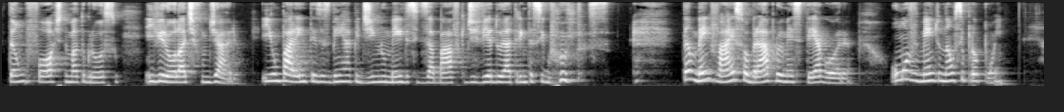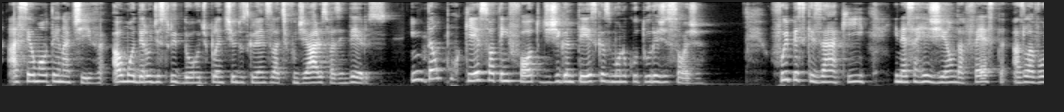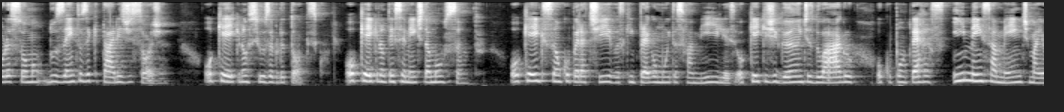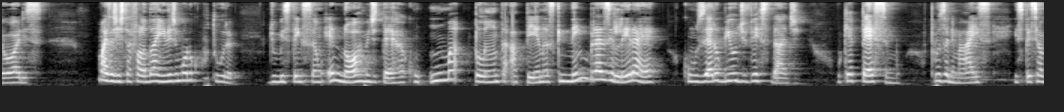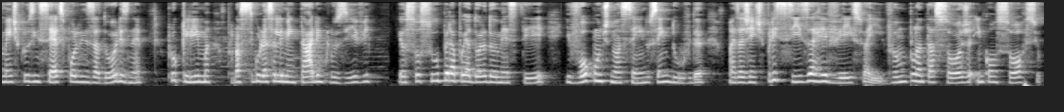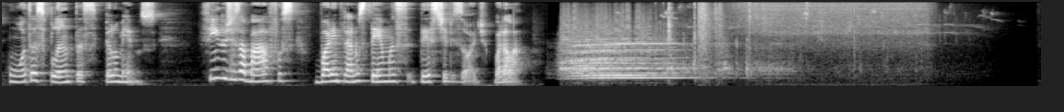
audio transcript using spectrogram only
tão forte do Mato Grosso, e virou latifundiário. E um parênteses bem rapidinho no meio desse desabafo que devia durar 30 segundos também vai sobrar para o MST agora. O movimento não se propõe a ser uma alternativa ao modelo destruidor de plantio dos grandes latifundiários fazendeiros? Então, por que só tem foto de gigantescas monoculturas de soja? Fui pesquisar aqui e nessa região da festa as lavouras somam 200 hectares de soja. Ok que não se usa agrotóxico. Ok que não tem semente da Monsanto. Ok que são cooperativas que empregam muitas famílias, ok que gigantes do agro ocupam terras imensamente maiores, mas a gente está falando ainda de monocultura, de uma extensão enorme de terra com uma planta apenas que nem brasileira é, com zero biodiversidade, o que é péssimo para os animais, especialmente para os insetos polinizadores, né? para o clima, para nossa segurança alimentar, inclusive. Eu sou super apoiadora do MST e vou continuar sendo, sem dúvida, mas a gente precisa rever isso aí. Vamos plantar soja em consórcio com outras plantas, pelo menos. Fim dos desabafos, bora entrar nos temas deste episódio. Bora lá!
